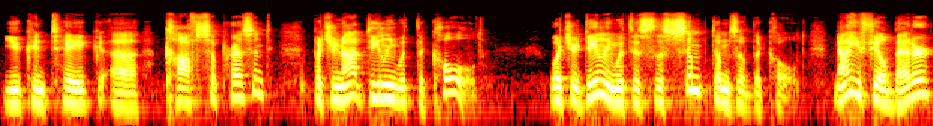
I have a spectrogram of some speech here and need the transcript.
you can take a cough suppressant, but you're not dealing with the cold. What you're dealing with is the symptoms of the cold. Now you feel better,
